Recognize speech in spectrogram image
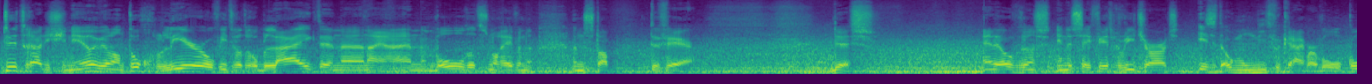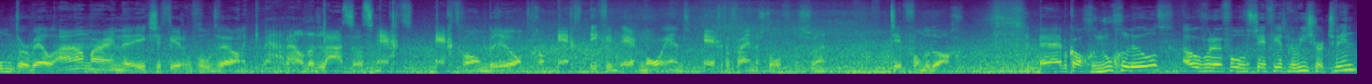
te traditioneel. Je wil dan toch leer of iets wat erop lijkt. En, uh, nou ja, en wol, dat is nog even een, een stap te ver. Dus. En overigens, in de C40 Recharge is het ook nog niet verkrijgbaar wol. Komt er wel aan, maar in de XC40 bijvoorbeeld wel. En ik, ja, wel dat laatste, dat is echt, echt gewoon briljant. Gewoon echt, ik vind het echt mooi en het is echt een fijne stof. Dus uh, tip van de dag. Uh, heb ik al genoeg geluld over de Volvo C40 Recharge Twin?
